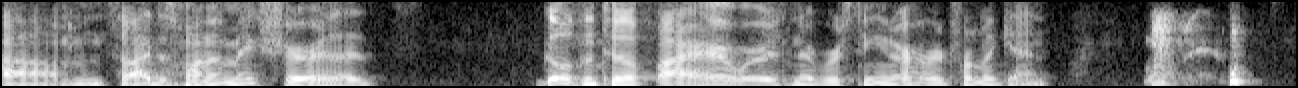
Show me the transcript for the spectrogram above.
Um, and so I just want to make sure that it goes into a fire where it's never seen or heard from again.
